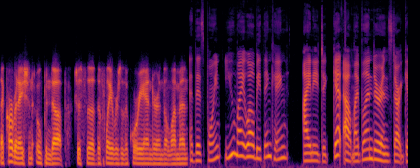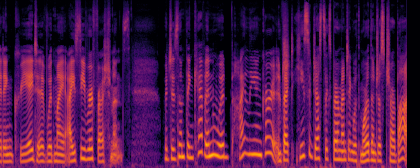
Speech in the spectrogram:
that carbonation opened up just the, the flavors of the coriander and the lemon. At this point, you might well be thinking, I need to get out my blender and start getting creative with my icy refreshments. Which is something Kevin would highly encourage. In fact, he suggests experimenting with more than just sharbat.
